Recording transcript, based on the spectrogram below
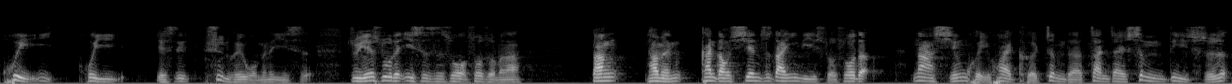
会议，会议也是训回我们的意思。主耶稣的意思是说说什么呢？当他们看到先知但以理所说的那行毁坏可证的站在圣地时，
